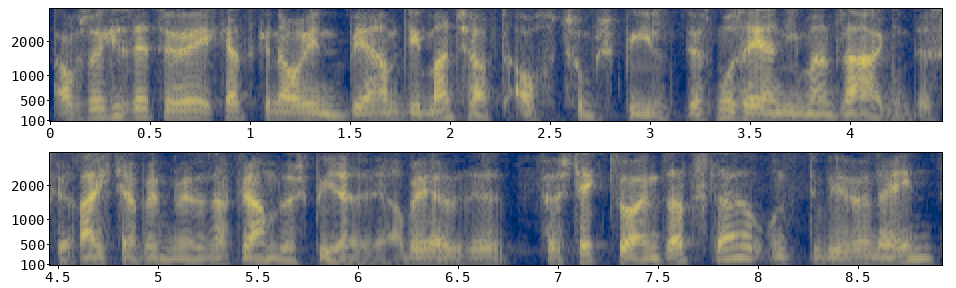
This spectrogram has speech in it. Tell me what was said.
Auf solche Sätze höre ich ganz genau hin. Wir haben die Mannschaft auch zum Spiel. Das muss er ja niemand sagen. Das reicht ja, wenn er sagt, wir haben das Spiel. Aber er versteckt so einen Satz da und wir hören da hin.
